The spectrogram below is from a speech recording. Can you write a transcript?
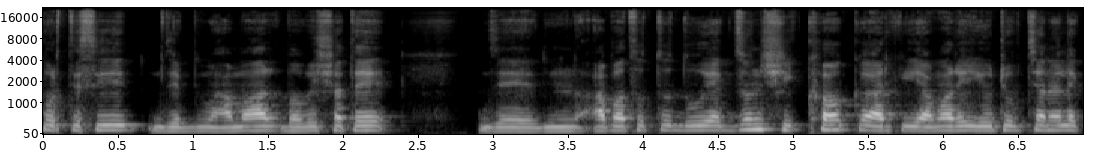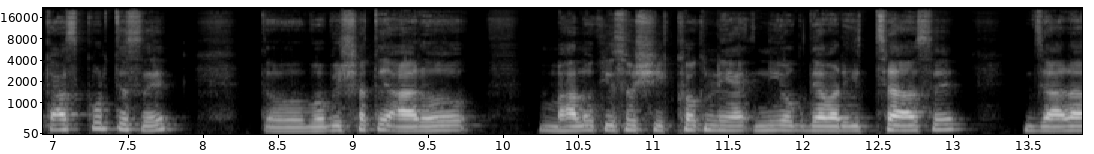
করতেছি যে আমার ভবিষ্যতে যে আপাতত দু একজন শিক্ষক আর কি আমার এই ইউটিউব চ্যানেলে কাজ করতেছে। তো ভবিষ্যতে আরও ভালো কিছু শিক্ষক নিয়োগ দেওয়ার ইচ্ছা আছে। যারা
